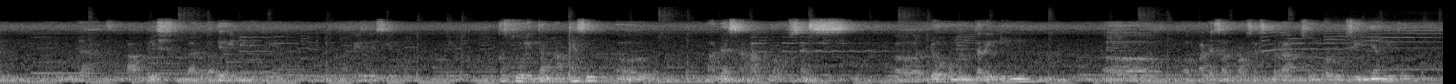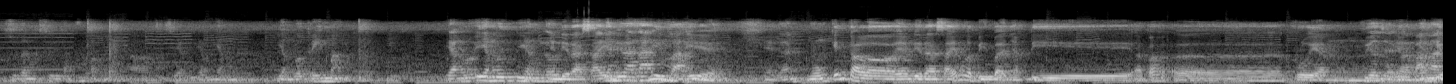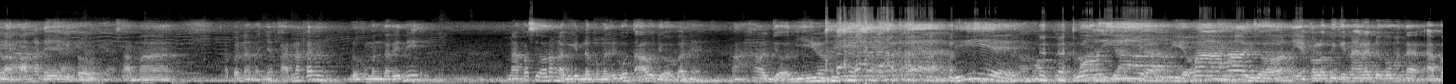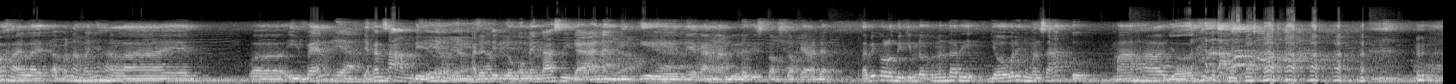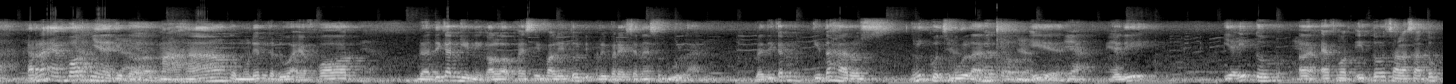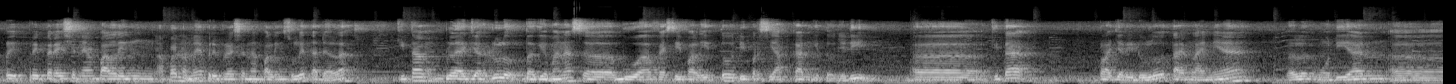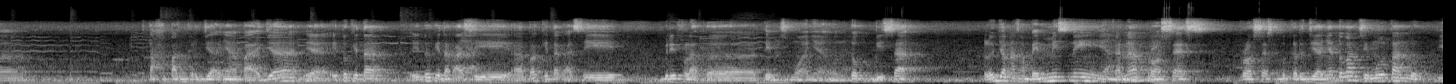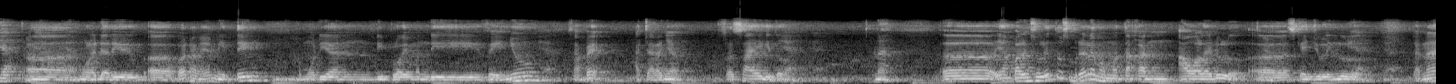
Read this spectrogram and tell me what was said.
udah publish baru-baru Ya. ini gitu ya, rilis gitu. Kesulitan apa sih eh, pada saat proses eh, dokumenter ini, eh, pada saat proses berlangsung produksinya gitu? Kesulitan-kesulitan apa eh, Mas, yang yang yang yang lo terima gitu? Yang lo yang lo yang lo Yang dirasain. yang dirasain lah, Iya. ya kan? mungkin kalau yang dirasain lebih banyak di apa eh, kru yang Field ya, yang, lapangan yang di ya. lapangan ya, Iya, gitu iya, iya. sama apa namanya karena kan dokumenter ini kenapa sih orang nggak bikin dokumenter? Gue tahu jawabannya. Mahal John. Iya. iya. Lo iya. Iya, mahal iya. John. Ya kalau bikin highlight dokumenter apa highlight apa namanya highlight eh, event Iya. ya kan sambil. Iya, iya, ada tim sambil. dokumentasi kan yang bikin ya kan ngambil dari stok-stok yang ada. Tapi kalau bikin dokumentari jawabannya cuma satu. Mahal John. Karena effortnya gitu. Mahal kemudian kedua effort berarti kan gini kalau festival itu di preparationnya sebulan berarti kan kita harus ngikut sebulan Betul. iya Iya, iya. jadi ya itu eh, effort itu salah satu pre- preparation yang paling apa namanya preparation yang paling sulit adalah kita belajar dulu bagaimana sebuah festival itu dipersiapkan gitu jadi eh, kita pelajari dulu timelinenya lalu kemudian eh, tahapan kerjanya apa aja ya itu kita itu kita kasih apa kita kasih brief lah ke tim semuanya untuk bisa lu jangan sampai miss nih Ya. karena proses proses bekerjanya tuh kan simultan tuh Ya. Eh, mulai dari eh, apa namanya meeting kemudian deployment di venue Ya. sampai acaranya selesai gitu Ya, ya. nah eh, yang paling sulit tuh sebenarnya memetakan awalnya dulu eh, scheduling dulu Ya, ya. karena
